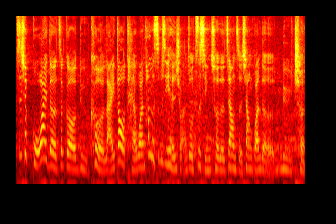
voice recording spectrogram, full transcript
这些国外的这个旅客来到台湾，他们。是不是也很喜欢做自行车的这样子相关的旅程？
